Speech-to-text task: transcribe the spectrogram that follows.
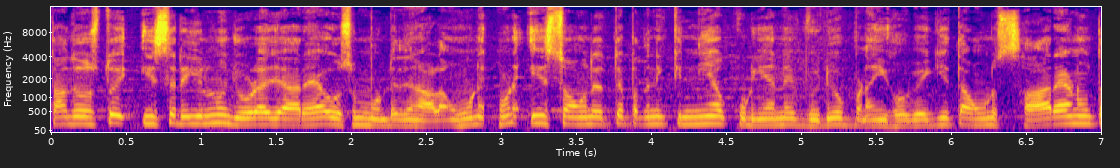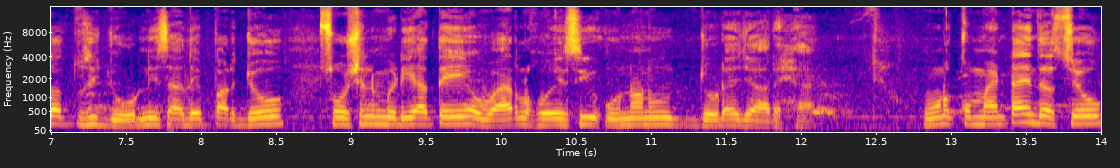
ਤਾਂ ਦੋਸਤੋ ਇਸ ਰੀਲ ਨੂੰ ਜੋੜਿਆ ਜਾ ਰਿਹਾ ਉਸ ਮੁੰਡੇ ਦੇ ਨਾਲ। ਹੁਣ ਹੁਣ ਇਸ Song ਦੇ ਉੱਤੇ ਪਤਾ ਨਹੀਂ ਕਿੰਨੀਆਂ ਕੁੜੀਆਂ ਨੇ ਵੀਡੀਓ ਬਣਾਈ ਹੋਵੇਗੀ, ਤਾਂ ਹੁਣ ਸਾਰਿਆਂ ਨੂੰ ਤਾਂ ਤੁਸੀਂ ਜੋੜ ਨਹੀਂ ਸਕਦੇ, ਪਰ ਜੋ ਸੋਸ਼ਲ ਮੀਡੀਆ ਤੇ ਵਾਇਰਲ ਹੋਏ ਸੀ, ਉਹਨਾਂ ਨੂੰ ਜੋੜਿਆ ਜਾ ਰਿਹਾ ਹੈ। ਹੁਣ ਕਮੈਂਟਾਂ 'ਚ ਦੱਸਿਓ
